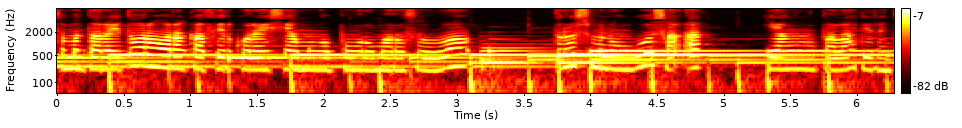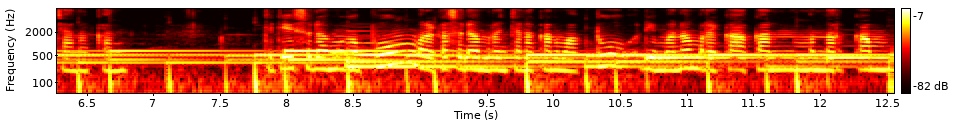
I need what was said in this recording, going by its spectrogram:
Sementara itu orang-orang kafir Quraisy yang mengepung rumah Rasulullah terus menunggu saat yang telah direncanakan. Jadi sudah mengepung, mereka sudah merencanakan waktu di mana mereka akan menerkam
